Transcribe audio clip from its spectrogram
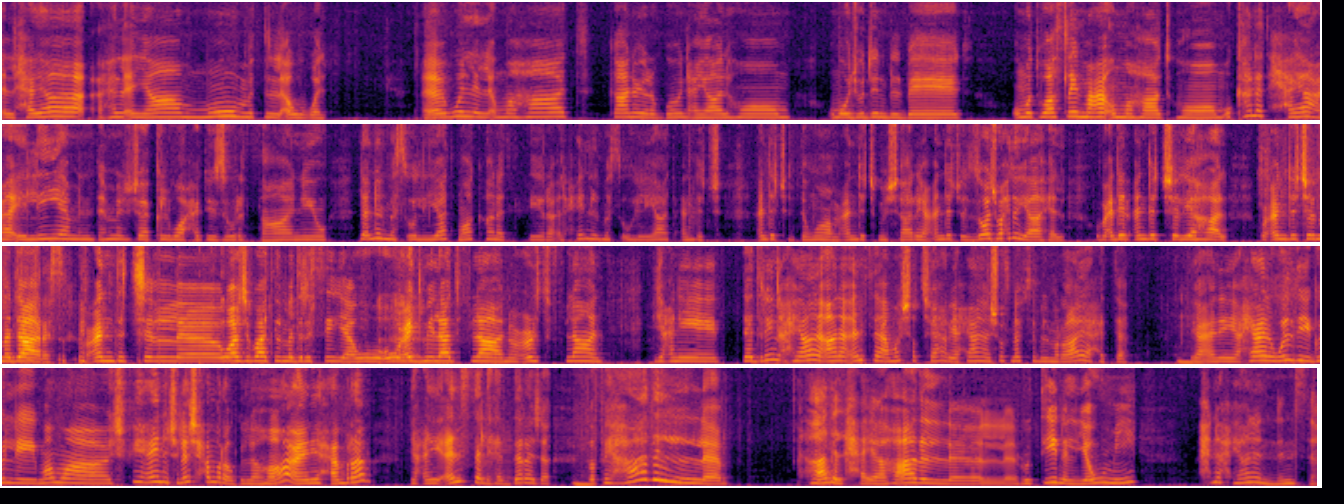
الحياة هالأيام مو مثل الأول. اول الامهات كانوا يربون عيالهم وموجودين بالبيت ومتواصلين مع أمهاتهم وكانت حياة عائلية مندمجه كل واحد يزور الثاني و... لأن المسؤوليات ما كانت كثيرة. الحين المسؤوليات عندك عندك الدوام عندك مشاريع عندك الزوج وحده ياهل وبعدين عندك اليهال وعندك المدارس وعندك الواجبات المدرسية و- وعيد ميلاد فلان وعرس فلان. يعني تدرين أحيانا أنا أنسى أمشط شعري أحيانا أشوف نفسي بالمراية حتى. يعني أحيانا ولدي يقول لي ماما إيش في عينك ليش حمراء؟ أقول له ها عيني حمراء؟ يعني أنسى لهالدرجة. مم. ففي هذا ال- هذا الحياة هذا ال- الروتين اليومي إحنا أحيانا ننسى.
